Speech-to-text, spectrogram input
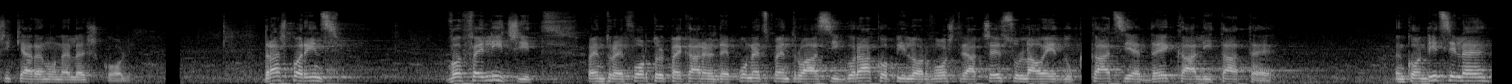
și chiar în unele școli. Dragi părinți, vă felicit pentru efortul pe care îl depuneți pentru a asigura copiilor voștri accesul la o educație de calitate. În condițiile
